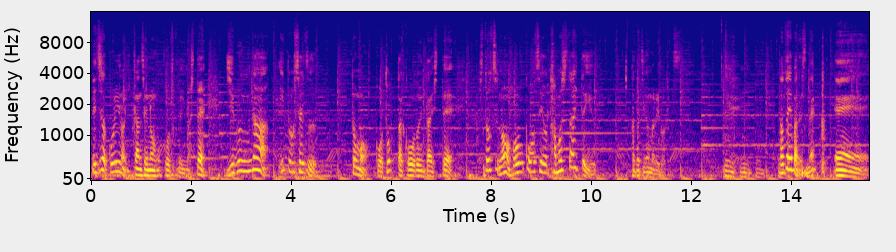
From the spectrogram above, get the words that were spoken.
で実はこういうのを一貫性の法則と言いまして自分が意図せずともこう取った行動に対して一つの方向性を保ちたいという形が生まれるわけです。例えばですね、え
